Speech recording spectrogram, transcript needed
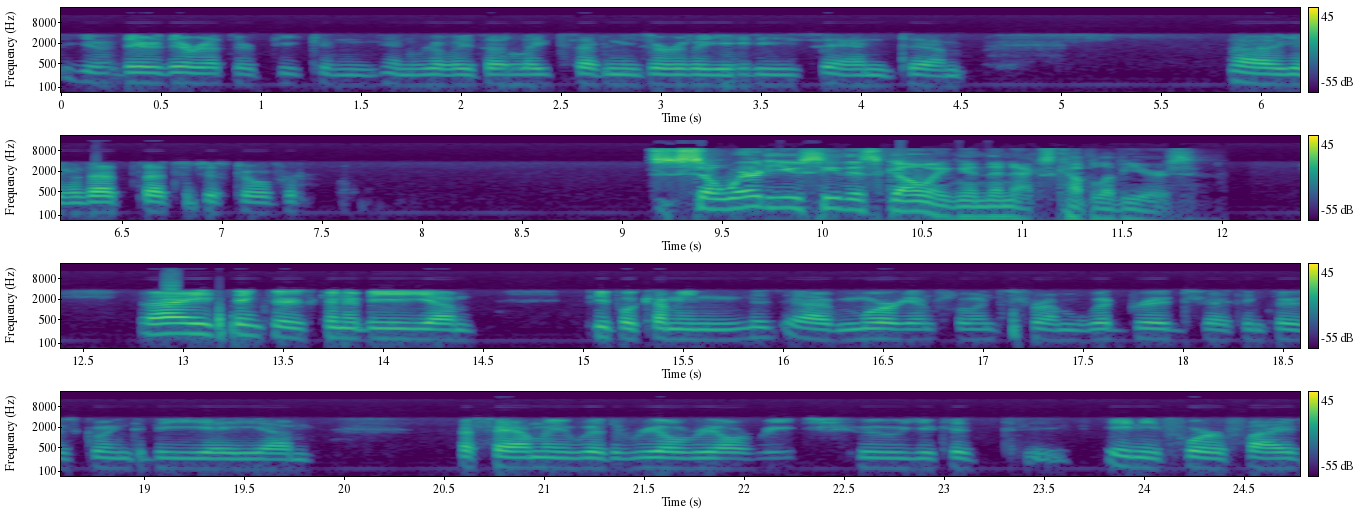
you know they're they're at their peak in in really the late 70s early 80s and um uh you know that that's just over. So where do you see this going in the next couple of years? I think there's going to be um people coming uh, more influence from woodbridge. I think there's going to be a um a family with real real reach who you could any four or five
